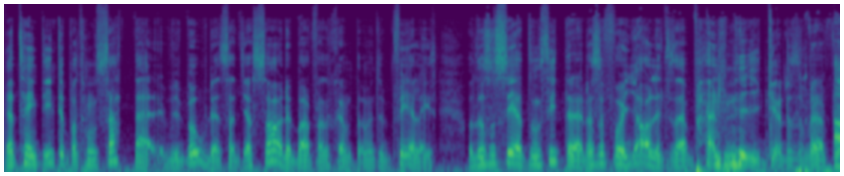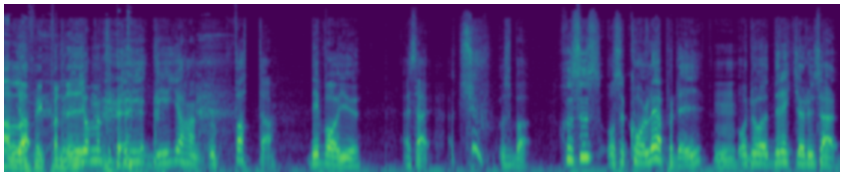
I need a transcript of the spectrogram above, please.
jag tänkte inte på att hon satt där vid bordet så att jag sa det bara för att skämta med typ Felix. Och då så ser jag att hon sitter där, och så får jag lite så här panik. Och då så börjar jag Alla Ja, fick för, panik. ja men för det, det jag han uppfatta, det var ju så här, och så bara Jesus, och så kollar jag på dig, mm. och då direkt gör du så här,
